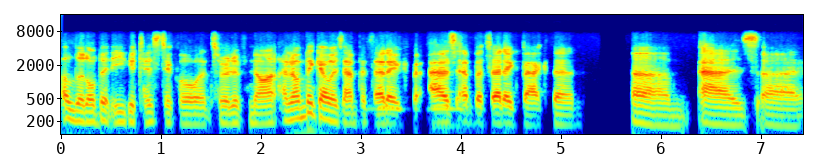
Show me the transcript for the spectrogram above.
a little bit egotistical and sort of not, I don't think I was empathetic, as empathetic back then um, as, uh,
